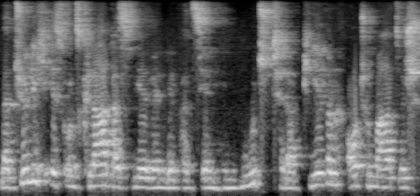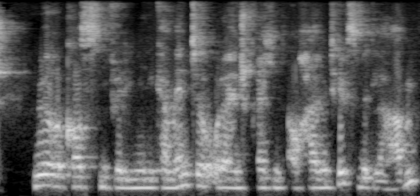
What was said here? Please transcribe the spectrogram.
Natürlich ist uns klar, dass wir, wenn wir Patienten gut therapieren, automatisch höhere Kosten für die Medikamente oder entsprechend auch Heil- und Hilfsmittel haben.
